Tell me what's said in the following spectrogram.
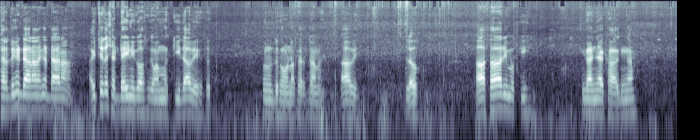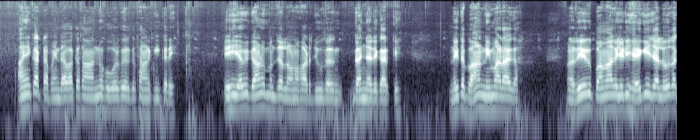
ਫਿਰਦੀਆਂ ਡਾਰਾਂ ਦੀਆਂ ਡਾਰਾਂ। ਇੱਥੇ ਤਾਂ ਛੱਡਿਆ ਹੀ ਨਹੀਂ ਕੁਛ ਮੱਕੀ ਦਾ ਵੇਖ ਤੂੰ। ਤੁਹਾਨੂੰ ਦਿਖਾਉਣਾ ਫਿਰਦਾ ਮੈਂ। ਆ ਵੇ ਲਓ। ਆ ਸਾਰੀ ਮੱਕੀ ਗਾਈਆਂ ਖਾ ਗਈਆਂ। ਐਂ ਘਾਟਾ ਪੈਂਦਾ ਵਾ ਕਿਸਾਨ ਨੂੰ, ਹੋਰ ਫਿਰ ਕਿਸਾਨ ਕੀ ਕਰੇ? ਇਹੀ ਆ ਵੀ ਗਾਂ ਨੂੰ ਬੰਦਾ ਲਾਉਣੋਂ ਹਟ ਜੂਗਾ ਗਾਈਆਂ ਦੇ ਕਰਕੇ। ਨਹੀਂ ਤਾਂ ਬਾਣ ਨਹੀਂ ਮਾੜਾ ਹੈਗਾ। ਹੁਣ ਰੇਰੂ ਪਾਵਾਂਗੇ ਜਿਹੜੀ ਹੈਗੀ ਚੱਲ ਉਹ ਤਾਂ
